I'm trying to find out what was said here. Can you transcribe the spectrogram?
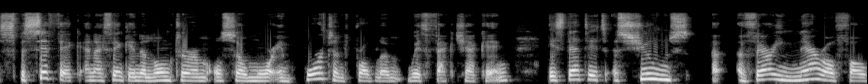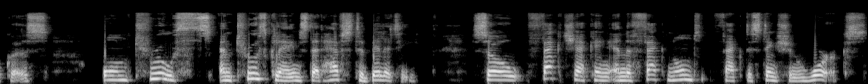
specific, and I think in the long term also more important problem with fact checking is that it assumes a, a very narrow focus on truths and truth claims that have stability. So fact checking and the fact non-fact distinction works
